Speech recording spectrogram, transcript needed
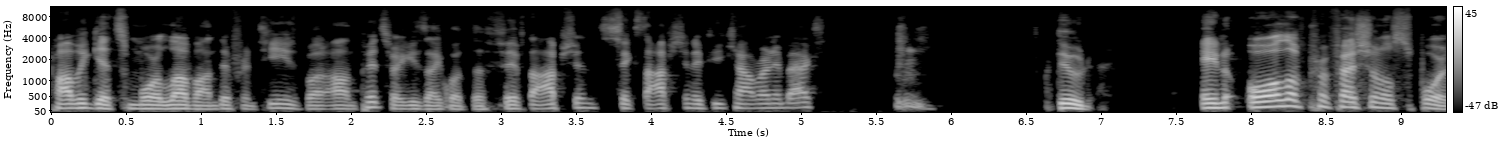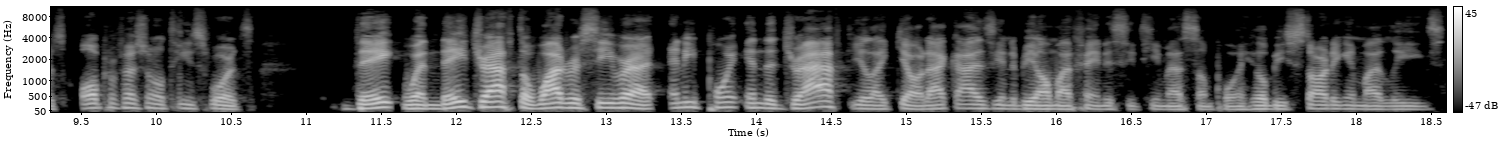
probably gets more love on different teams, but on Pittsburgh, he's like what the fifth option, sixth option if you count running backs. Dude, in all of professional sports, all professional team sports, they when they draft a wide receiver at any point in the draft, you're like, yo, that guy's gonna be on my fantasy team at some point. He'll be starting in my leagues.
